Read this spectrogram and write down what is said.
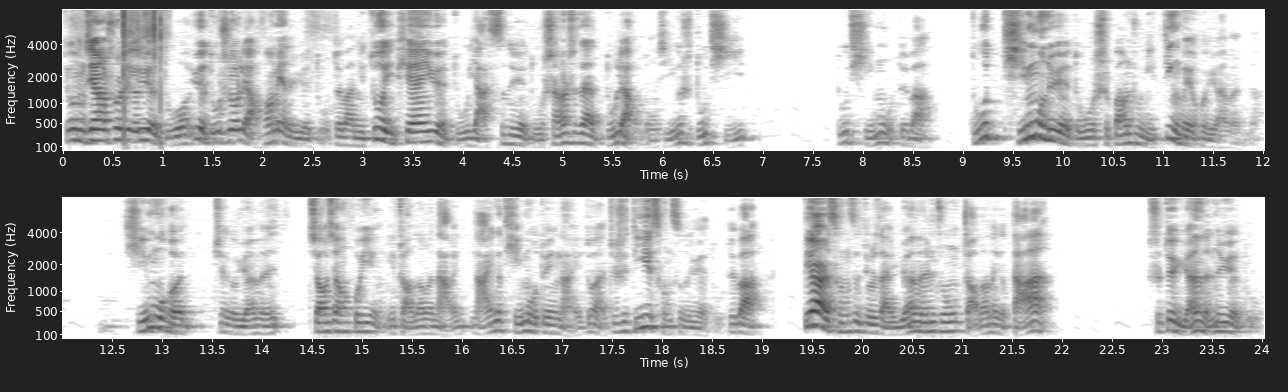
所以我们经常说这个阅读，阅读是有两方面的阅读，对吧？你做一篇阅读，雅思的阅读，实际上是在读两个东西，一个是读题，读题目，对吧？读题目的阅读是帮助你定位回原文的，题目和这个原文交相辉映，你找到了哪个哪一个题目对应哪一段，这是第一层次的阅读，对吧？第二层次就是在原文中找到那个答案，是对原文的阅读。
